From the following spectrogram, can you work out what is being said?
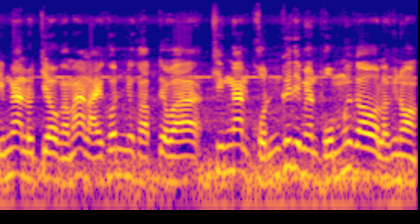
ทีมงานรถเจียวกับมาหลายคนอยู่ครับ แต่ว่าทีมงานขนคือที่เป็นผมเมื่อเก่าล่ะพี่น้อง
